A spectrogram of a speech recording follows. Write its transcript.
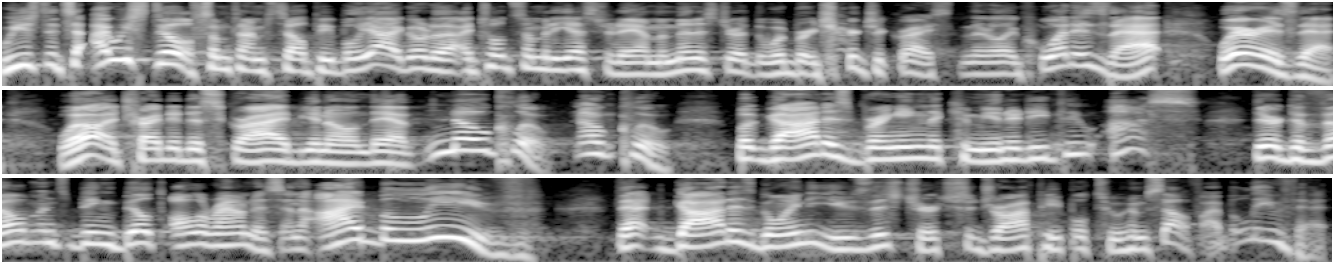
We used to, t- I, still sometimes tell people, yeah, I go to that. I told somebody yesterday, I'm a minister at the Woodbury Church of Christ. And they're like, what is that? Where is that? Well, I tried to describe, you know, they have no clue, no clue. But God is bringing the community to us. There are developments being built all around us. And I believe that God is going to use this church to draw people to himself. I believe that.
